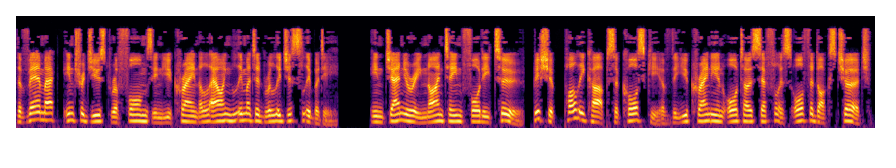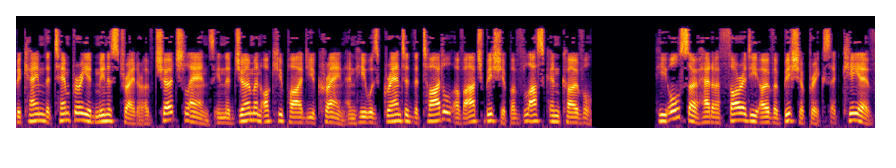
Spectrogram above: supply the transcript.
The Wehrmacht introduced reforms in Ukraine allowing limited religious liberty. In January 1942, Bishop Polycarp Sikorsky of the Ukrainian Autocephalous Orthodox Church became the temporary administrator of church lands in the German-occupied Ukraine and he was granted the title of Archbishop of Lutsk and Kovel. He also had authority over bishoprics at Kiev,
